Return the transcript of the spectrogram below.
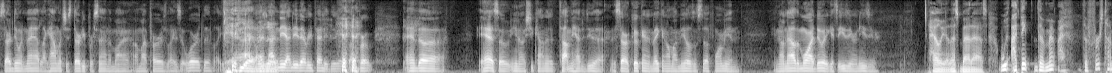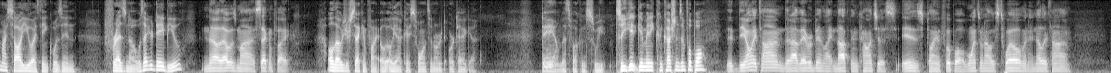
Start doing math like how much is thirty percent of my of my purse? Like is it worth it? Like yeah, Yeah, I, I, I need I need every penny, dude. I'm broke. And uh, yeah, so you know she kind of taught me how to do that. And started cooking and making all my meals and stuff for me, and you know now the more I do it, it gets easier and easier. Hell yeah, that's badass. We, I think the the first time I saw you, I think was in Fresno. Was that your debut? No, that was my second fight. Oh, that was your second fight. Oh, oh yeah, okay, Swanson or Ortega. Damn, that's fucking sweet. So you get get many concussions in football? The, the only time that I've ever been like knocked unconscious is playing football. Once when I was 12, and another time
